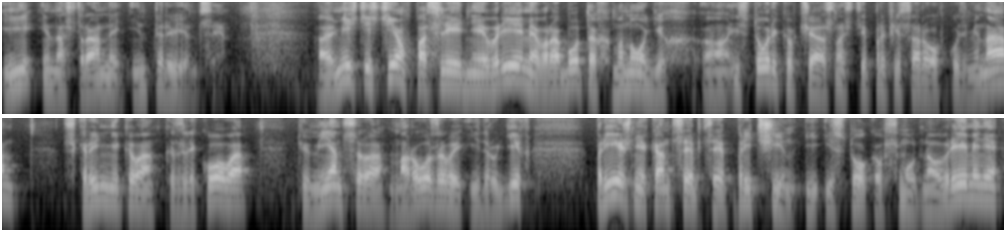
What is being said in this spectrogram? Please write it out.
и иностранной интервенцией. А вместе с тем, в последнее время в работах многих э, историков, в частности профессоров Кузьмина, Скрынникова, Козлякова, Тюменцева, Морозовой и других, прежняя концепция причин и истоков смутного времени,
